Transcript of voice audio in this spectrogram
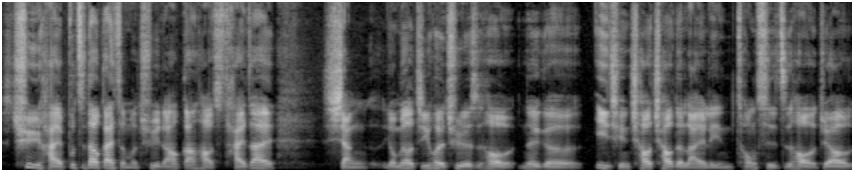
去还不知道该怎么去，然后刚好还在想有没有机会去的时候，那个疫情悄悄的来临，从此之后就要。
